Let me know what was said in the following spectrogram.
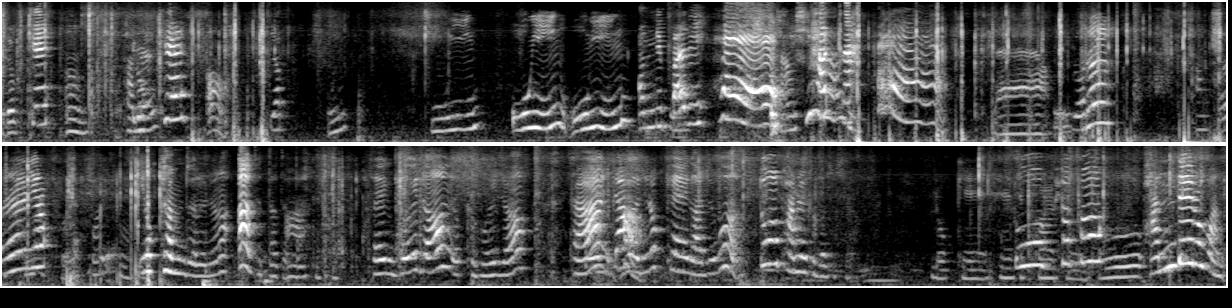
이렇게? 응. 이렇게? 어. 얍. 응. 오잉. 오잉. 오잉. 언니 빨리 해. 잠시만요. 자 이거를 이거를 이렇게 이렇게 하면 되려나? 아 됐다 됐다. 자 이거 보이죠? 이렇게 보이죠? 자 이거 이렇게 해가지고 또 반을 접어주세요. 이렇게 또 펴서 반대로 반.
